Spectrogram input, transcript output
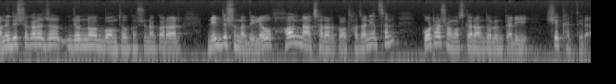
অনির্দিষ্টকালের জন্য বন্ধ ঘোষণা করার নির্দেশনা দিলেও হল না ছাড়ার কথা জানিয়েছেন কোটা সংস্কার আন্দোলনকারী শিক্ষার্থীরা।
